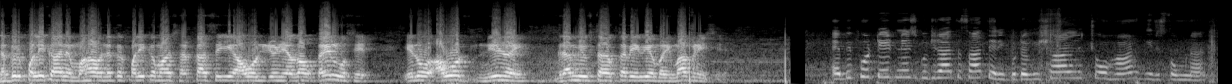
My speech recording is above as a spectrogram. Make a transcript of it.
નગરપાલિકા અને મહાનગરપાલિકામાં સરકારશ્રીએ આવો નિર્ણય અગાઉ કરેલો છે. એનો આવો નિર્ણય ગ્રામ્ય વિસ્તાર કરે એવી અમારી માગણી છે. એબી ફોર્ટેટ ન્યૂઝ ગુજરાત સાથે રિપોર્ટર વિશાલ ચૌહાણ ગીર સોમનાથ.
